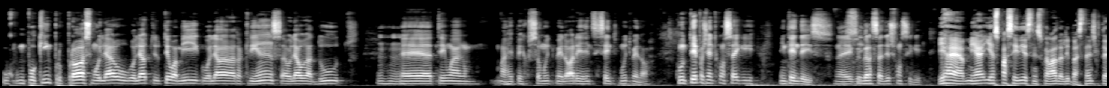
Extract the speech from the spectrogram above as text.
o- um pouquinho pro próximo, olhar o, olhar o teu- teu amigo, olhar a criança, olhar o adulto, Uhum. é, tem uma, uma repercussão muito melhor e a gente se sente muito melhor. Com o tempo a gente consegue entender isso, né? E graças a Deus consegui. E, a- minha- e as parcerias, tem se falado ali bastante, que tá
